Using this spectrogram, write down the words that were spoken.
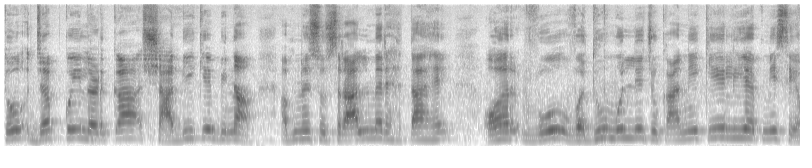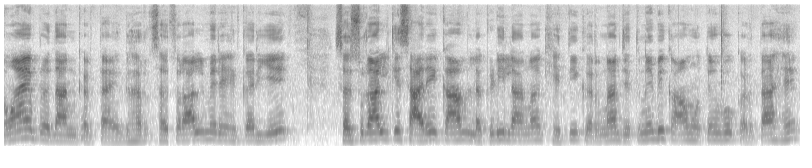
तो जब कोई लड़का शादी के बिना अपने ससुराल में रहता है और वो वधु मूल्य चुकाने के लिए अपनी सेवाएँ प्रदान करता है, घर, ससुराल में रहकर ये ससुराल के सारे काम, लकड़ी लाना, खेती करना, जितने भी काम होते हैं वो करता है।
